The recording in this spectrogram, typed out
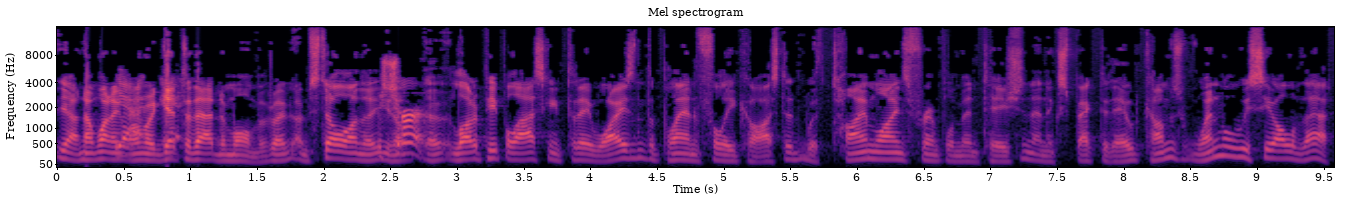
Yeah, and I want to, Yeah, get yeah. to that in a moment, but I'm- still on the, you Sure. know, a lot of people asking today, why isn't the plan fully costed with timelines for implementation and expected outcomes? When will we see all of that?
